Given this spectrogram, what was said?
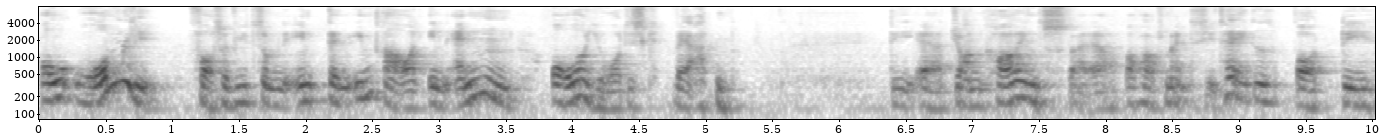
og rummelig, for så vidt som den inddrager en anden overjordisk verden. Det er John Collins, der er ophavsmand til citatet, og det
